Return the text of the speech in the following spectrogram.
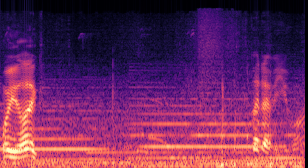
What do you like? Whatever you want.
